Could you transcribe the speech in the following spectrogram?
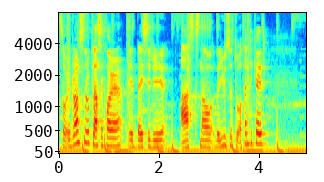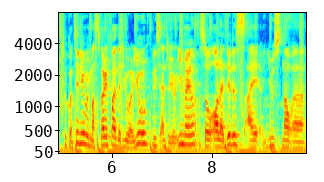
So it runs through a classifier. It basically asks now the user to authenticate. To continue, we must verify that you are you. Please enter your email. So all I did is I used now a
